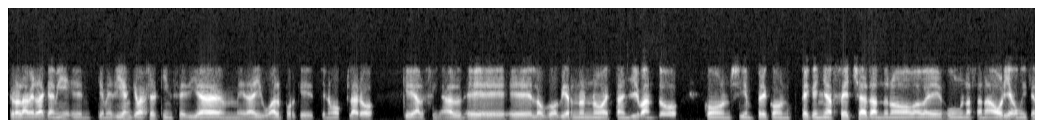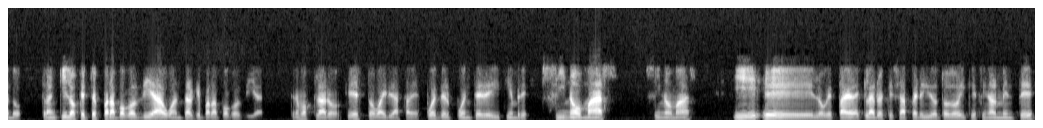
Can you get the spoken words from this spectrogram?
Pero la verdad que a mí, eh, que me digan que va a ser 15 días, me da igual, porque tenemos claro que al final eh, eh, los gobiernos nos están llevando con siempre con pequeñas fechas, dándonos una zanahoria, como diciendo, tranquilos que esto es para pocos días, aguantar que para pocos días. Tenemos claro que esto va a ir hasta después del puente de diciembre, si no más, si no más. Y lo que está claro es que se ha perdido todo y que finalmente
